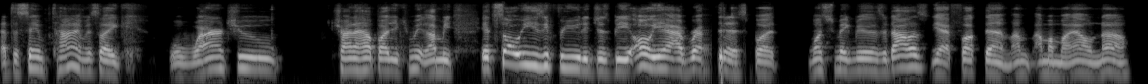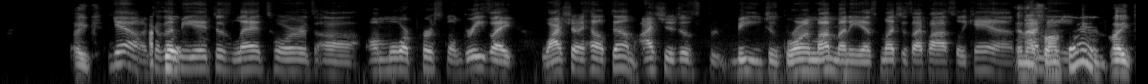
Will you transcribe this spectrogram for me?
at the same time it's like well why aren't you trying to help out your community? I mean it's so easy for you to just be oh yeah i rep this but once you make millions of dollars, yeah, fuck them. I'm I'm on my own now. Like Yeah, because I mean, it just led towards uh, a more personal greed. Like, why should I help them? I should just be just growing my money as much as I possibly can. and that's I what mean, I'm saying. Like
